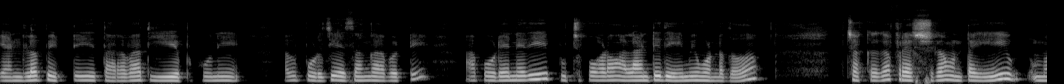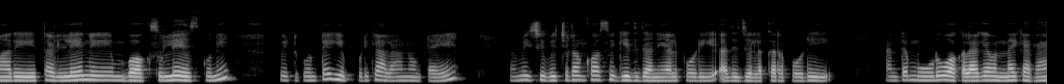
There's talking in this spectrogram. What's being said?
ఎండలో పెట్టి తర్వాత ఏపుకుని అవి పొడి చేసాం కాబట్టి ఆ పొడి అనేది పుచ్చిపోవడం అలాంటిది ఏమీ ఉండదు. చక్కగా ఫ్రెష్గా ఉంటాయి. మరి తళ్ళేని బాక్సుల్లో వేసుకుని పెట్టుకుంటే ఎప్పటికీ అలానే ఉంటాయి. మీకు చూపించడం కోసం ఇది ధనియాల పొడి అది జీలకర్ర పొడి అంటే మూడు ఒకలాగే ఉన్నాయి కదా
